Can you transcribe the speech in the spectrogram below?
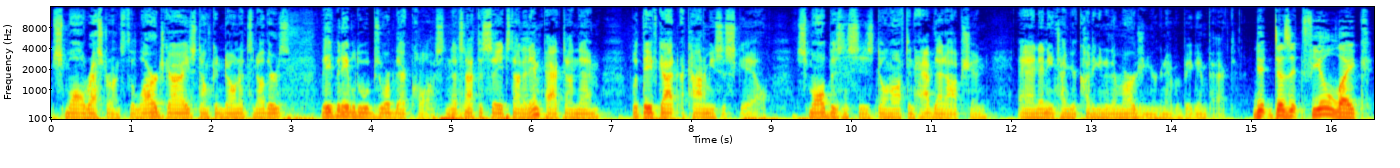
small restaurants. The large guys, Dunkin' Donuts and others, they've been able to absorb that cost. And that's not to say it's not an impact on them, but they've got economies of scale. Small businesses don't often have that option, And anytime you're cutting into their margin, you're going to have a big impact. Does it feel like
